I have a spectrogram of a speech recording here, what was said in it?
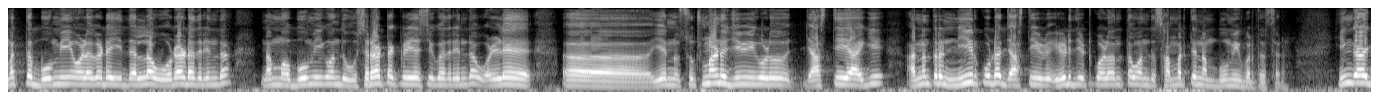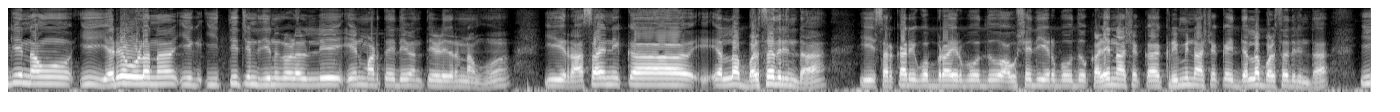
ಮತ್ತು ಭೂಮಿ ಒಳಗಡೆ ಇದೆಲ್ಲ ಓಡಾಡೋದ್ರಿಂದ, ನಮ್ಮ ಭೂಮಿಗೆ ಒಂದು ಉಸಿರಾಟ ಕ್ರಿಯೆ ಸಿಗೋದ್ರಿಂದ ಒಳ್ಳೆ ಏನು ಸೂಕ್ಷ್ಮಾಣು ಜೀವಿಗಳು ಜಾಸ್ತಿಯಾಗಿ ಅನಂತರ ನೀರು ಕೂಡ ಜಾಸ್ತಿ ಹಿಡ್- ಹಿಡಿದು ಒಂದು ಸಾಮರ್ಥ್ಯ ನಮ್ಮ ಭೂಮಿಗೆ ಬರ್ತದೆ ಸರ್. ಹೀಗಾಗಿ ನಾವು ಈ ಎರೆಹುಳನ ಈಗ ಇತ್ತೀಚಿನ ದಿನಗಳಲ್ಲಿ ಏನು ಮಾಡ್ತಾ ಇದ್ದೀವಿ ಅಂತ ಹೇಳಿದ್ರೆ ನಾವು, ಈ ರಾಸಾಯನಿಕ ಎಲ್ಲ ಬಳಸೋದ್ರಿಂದ ಈ ಸರ್ಕಾರಿ ಗೊಬ್ಬರ ಇರ್ಬೋದು, ಔಷಧಿ ಇರ್ಬೋದು, ಕಳೆನಾಶಕ, ಕ್ರಿಮಿನಾಶಕ ಇದೆಲ್ಲ ಬಳಸೋದ್ರಿಂದ ಈ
